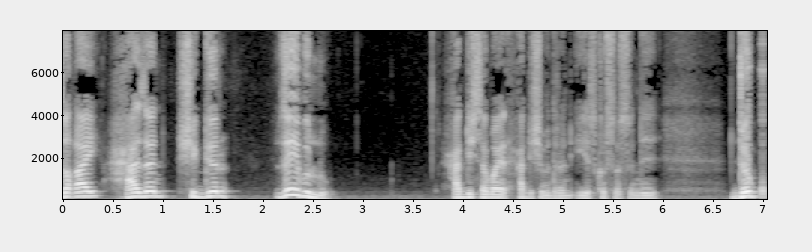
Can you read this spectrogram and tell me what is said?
ሰቓይ ሓዘን ሽግር ዘይብሉ ሓድሽ ሰማይን ሓድሽ ምድርን ኢየሱስ ክርስቶስ ደቁ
